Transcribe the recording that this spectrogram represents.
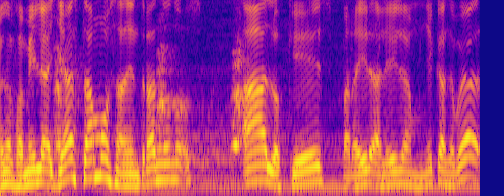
Bueno familia, ya estamos adentrándonos a lo que es para ir a de las muñecas. Les voy a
